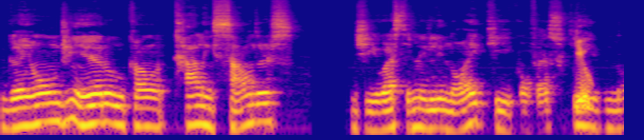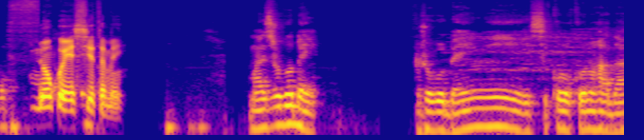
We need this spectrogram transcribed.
ganhou um dinheiro o Callen Saunders, de Western Illinois, que confesso que Eu não, não conhecia também. Mas jogou bem. Jogou bem e se colocou no radar.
